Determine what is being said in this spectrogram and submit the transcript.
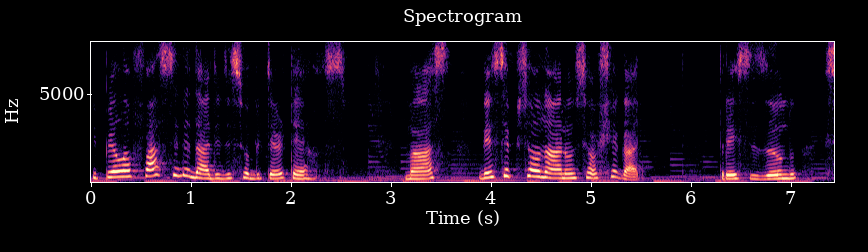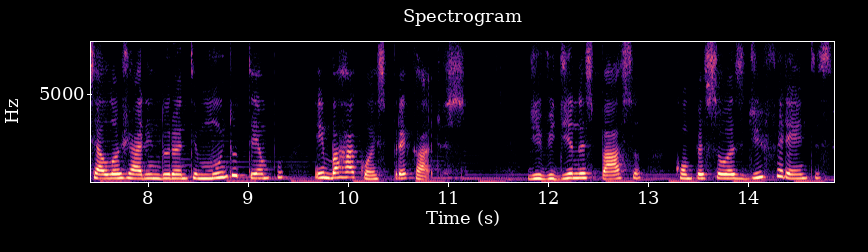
e pela facilidade de se obter terras, mas decepcionaram-se ao chegarem, precisando se alojarem durante muito tempo em barracões precários, dividindo espaço com pessoas diferentes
